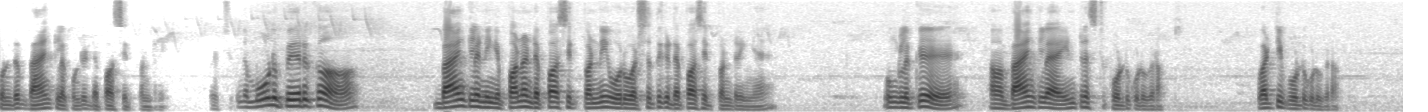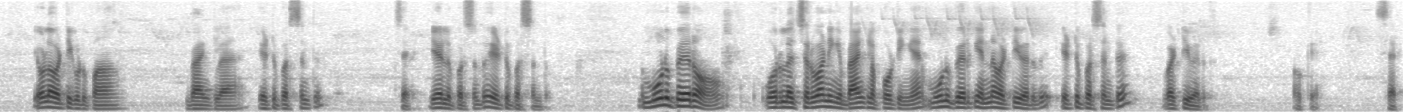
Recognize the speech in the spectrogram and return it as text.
கொண்டு பேங்க்கில் கொண்டு டெபாசிட் பண்ணுறீங்க இந்த மூணு பேருக்கும் பேங்க்கில் நீங்கள் பணம் டெபாசிட் பண்ணி ஒரு வருஷத்துக்கு டெபாசிட் பண்ணுறீங்க உங்களுக்கு அவன் பேங்க்கில் இன்ட்ரெஸ்ட் போட்டு கொடுக்குறான். வட்டி போட்டு கொடுக்குறான். எவ்வளோ வட்டி கொடுப்பான்? பேங்க்கில் எட்டு பர்சன்ட்டு சரி ஏழு பர்சன்ட்டோ எட்டு பர்சன்ட்டோ இந்த மூணு பேரும் ஒரு லட்ச ரூபா நீங்கள் பேங்க்கில் போட்டிங்க மூணு பேருக்கு என்ன வட்டி வருது? எட்டு பர்சன்ட்டு வட்டி வருது. ஓகே சரி.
